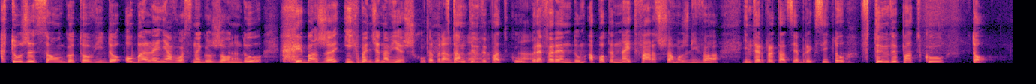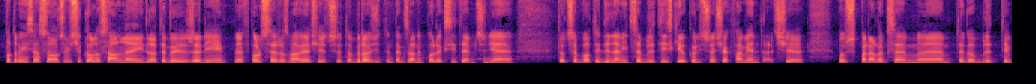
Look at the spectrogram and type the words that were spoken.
którzy są gotowi do obalenia własnego rządu, chyba że ich będzie na wierzchu. To w prawda, tamtym no. wypadku referendum, a potem najtwardsza możliwa interpretacja Brexitu, w tym wypadku. Podobieństwa są oczywiście kolosalne i dlatego jeżeli w Polsce rozmawia się, czy to grozi tym tak zwanym polexitem, czy nie, to trzeba o tej dynamice brytyjskiej okolicznościach pamiętać. E, Bo już paradoksem e, tego bry, tej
